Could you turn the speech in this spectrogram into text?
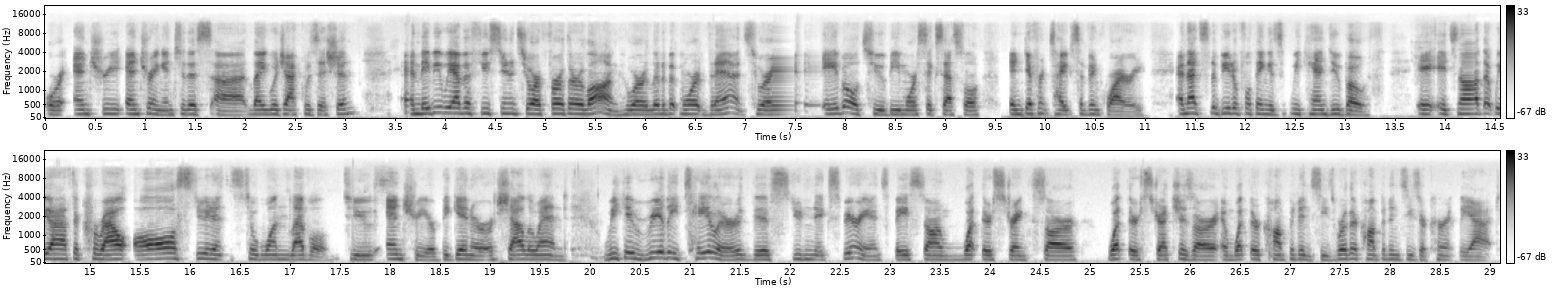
or entry entering into this uh, language acquisition. And maybe we have a few students who are further along who are a little bit more advanced who are able to be more successful in different types of inquiry. And that's the beautiful thing is we can do both. It's not that we have to corral all students to one level to entry or beginner or shallow end. We can really tailor the student experience based on what their strengths are what their stretches are and what their competencies where their competencies are currently at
